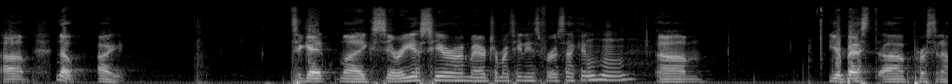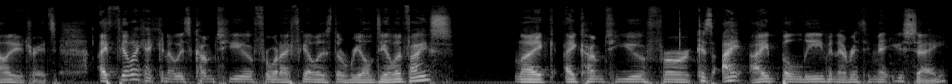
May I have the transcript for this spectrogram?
um, no, all right. To get like serious here on marriage or martinis for a 2nd um, your best uh, personality traits. I feel like I can always come to you for what I feel is the real deal advice. Like I come to you for because I I believe in everything that you say.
